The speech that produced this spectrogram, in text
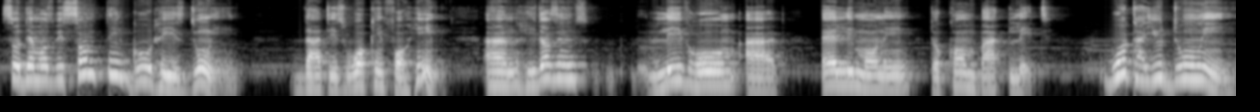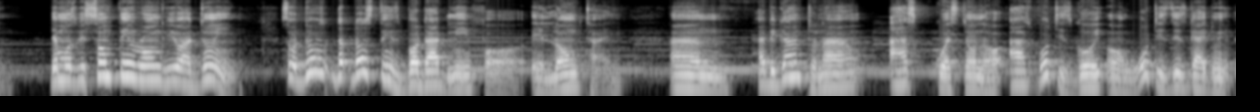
So there must be something good he is doing that is working for him. And he doesn't leave home at early morning to come back late what are you doing? There must be something wrong you are doing. So those, those things bothered me for a long time. And I began to now ask questions or ask what is going on? What is this guy doing?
